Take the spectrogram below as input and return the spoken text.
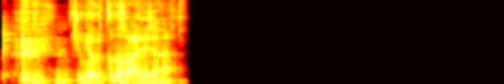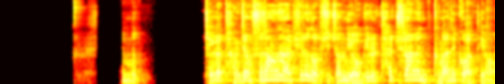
음, 지금 여기 끊어서 와야 되잖아. 뭐 제가 당장 수상전할 필요도 없이 저는 여기를 탈출하면 그만일 것 같아요.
